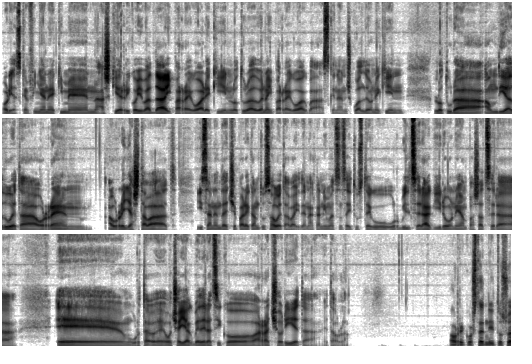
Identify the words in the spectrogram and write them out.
hori azken finean ekimen aski herrikoi bat da, iparraegoarekin lotura duena, iparraegoak, ba, azkenan eskualde honekin lotura handia du, eta horren aurre jasta bat izanen da etxepare zau, eta bai, denak animatzen zaituztegu hurbiltzera giro honean pasatzera e, urta, e, otxaiak bederatziko arratxori, eta eta hola. Aurrik usten dituzu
